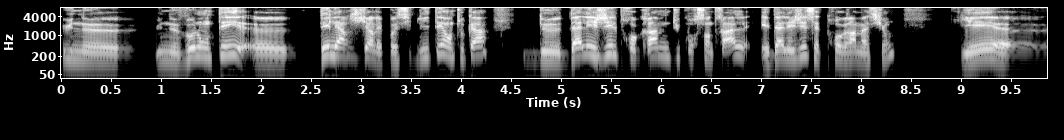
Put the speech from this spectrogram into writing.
une, volonté d'élargir les possibilités, en tout cas d'alléger le programme du cours central et d'alléger cette programmation qui euh,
